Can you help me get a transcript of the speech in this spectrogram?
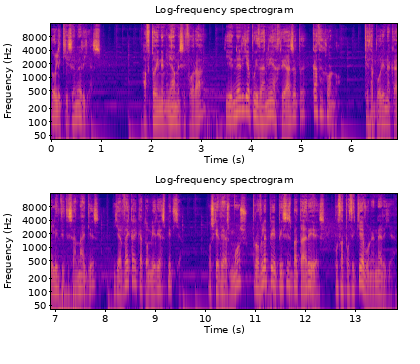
αιωλικής ενέργειας. Αυτό είναι μια μισή φορά η ενέργεια που η Δανία χρειάζεται κάθε χρόνο και θα μπορεί να καλύπτει τις ανάγκες για 10 εκατομμύρια σπίτια. Ο σχεδιασμός προβλέπει επίσης μπαταρίες που θα αποθηκεύουν ενέργεια,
